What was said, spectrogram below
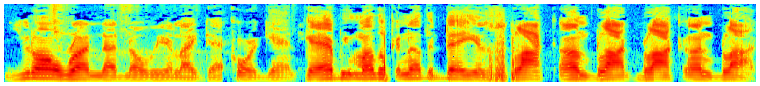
You don't run nothing over here like that. Organic. Every motherfucking other day is block, unblock, block, unblock.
